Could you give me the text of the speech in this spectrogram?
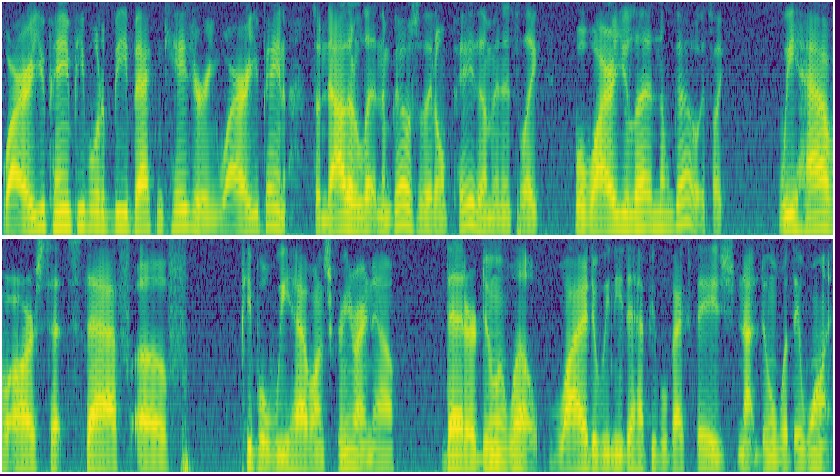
why are you paying people to be back in catering? Why are you paying them? So now they're letting them go so they don't pay them and it's like, well why are you letting them go? It's like we have our set staff of people we have on screen right now that are doing well. Why do we need to have people backstage not doing what they want?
